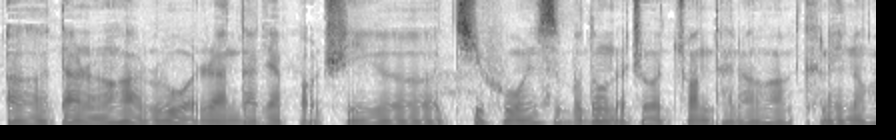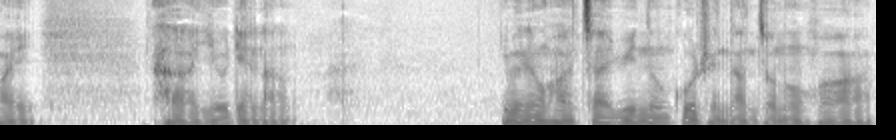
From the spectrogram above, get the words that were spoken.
呃，当然的话，如果让大家保持一个几乎纹丝不动的这个状态的话，可能的话，呃，有点难，因为的话，在运动过程当中的话，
